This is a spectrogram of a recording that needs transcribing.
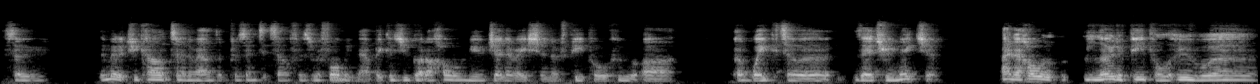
So the military can't turn around and present itself as reforming now because you've got a whole new generation of people who are awake to uh, their true nature and a whole load of people who uh,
